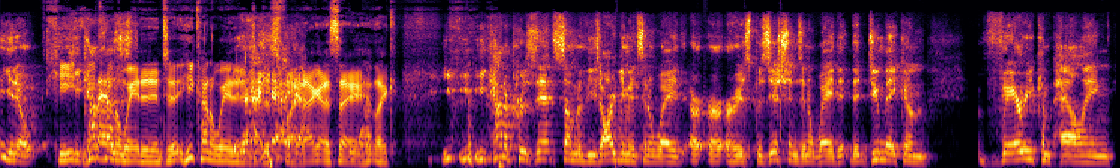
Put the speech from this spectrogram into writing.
you know, he, he kind of waded into he kind of waded yeah, into this yeah, fight. Yeah. I got to say, like he, he kind of presents some of these arguments in a way, or, or, or, his positions in a way that, that do make him very compelling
